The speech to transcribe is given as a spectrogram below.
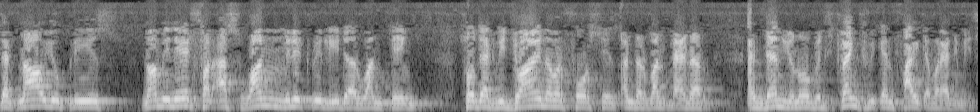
that now you please nominate for us one military leader, one king, so that we join our forces under one banner and then, you know, with strength we can fight our enemies.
